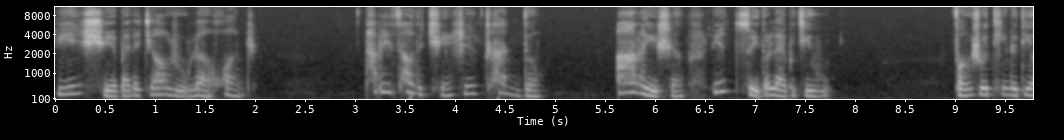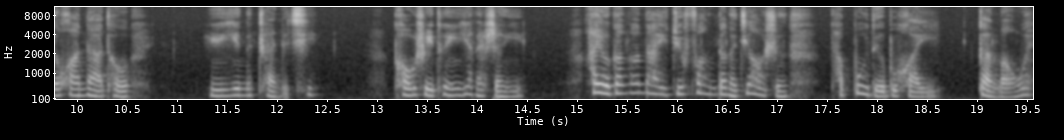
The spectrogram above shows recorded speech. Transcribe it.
余音雪白的娇乳乱晃着。他被操得全身颤动，啊了一声，连嘴都来不及捂。冯叔听着电话那头，余音的喘着气，口水吞咽的声音，还有刚刚那一句放荡的叫声，他不得不怀疑，赶忙问：“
